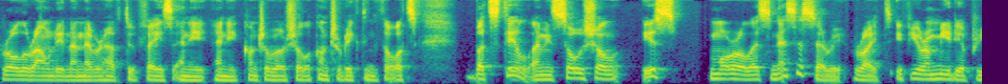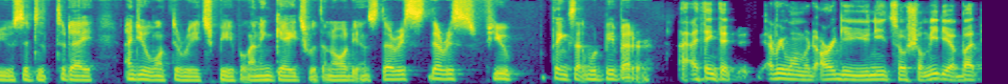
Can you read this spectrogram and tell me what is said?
roll around in and never have to face any any controversial or contradicting thoughts but still i mean social is more or less necessary, right? If you're a media producer t- today and you want to reach people and engage with an audience, there is there is few things that would be better. I think that everyone would argue you need social media, but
